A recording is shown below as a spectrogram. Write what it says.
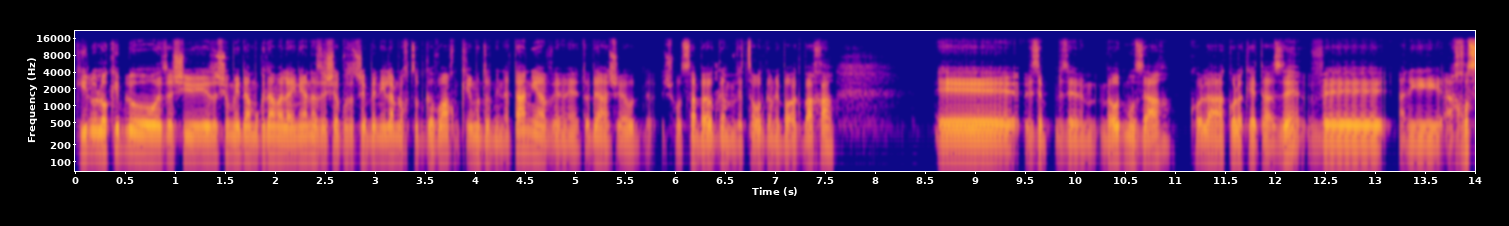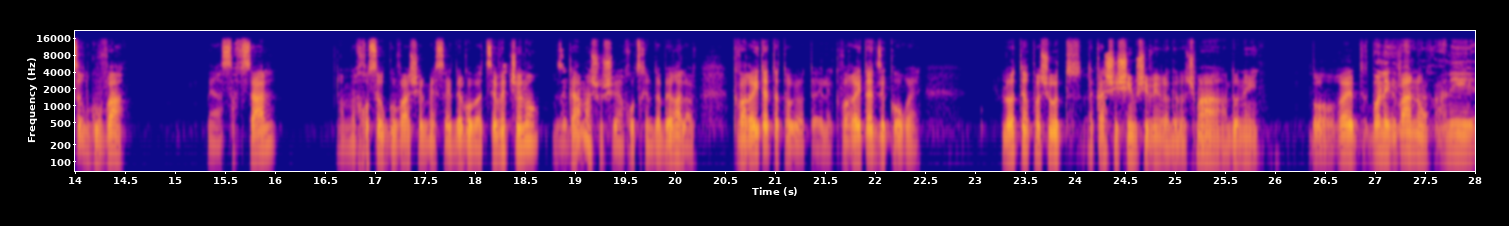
כאילו לא קיבלו איזושהי, איזשהו מידע מוקדם על העניין הזה שהקבוצות של בן עילם לוחצות גבוה, אנחנו מכירים אותו מנתניה, ואתה יודע שהוא עושה בעיות גם וצרות גם לברק בכר. אה, זה, זה מאוד מוזר, כל, ה, כל הקטע הזה, ואני, החוסר תגובה מהספסל, חוסר תגובה של מסיידגו והצוות שלו, זה גם משהו שאנחנו צריכים לדבר עליו. כבר ראית את הטעויות האלה, כבר ראית את זה קורה. לא יותר פשוט, דקה 60-70, להגיד לו, שמע, אדוני, בוא, רד, בוא נגיד הבנו. אני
